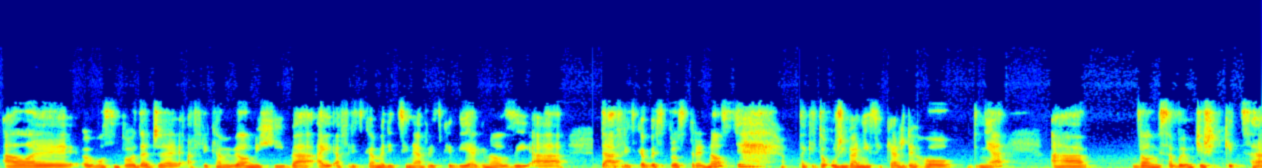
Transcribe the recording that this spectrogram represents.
Ale e, musím povedať, že Afrika mi veľmi chýba, aj africká medicína, africké diagnózy a tá africká bezprostrednosť, takéto užívanie si každého dňa. A veľmi sa budem tešiť, keď sa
